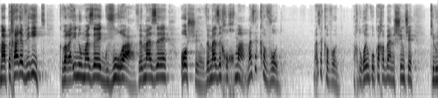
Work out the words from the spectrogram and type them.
מהפכה רביעית, כבר ראינו מה זה גבורה, ומה זה עושר, ומה זה חוכמה, מה זה כבוד. מה זה כבוד? אנחנו רואים כל כך הרבה אנשים שכאילו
